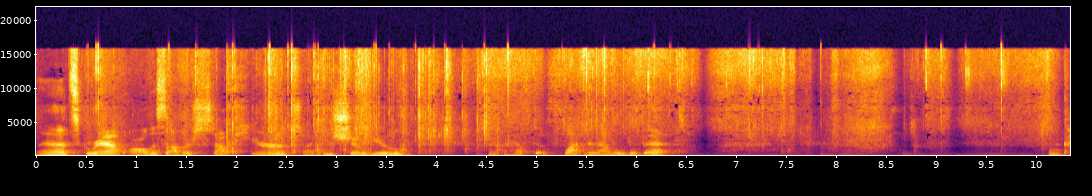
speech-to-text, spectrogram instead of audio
Let's grab all this other stuff here so I can show you. And I have to flatten it out a little bit. Okay.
